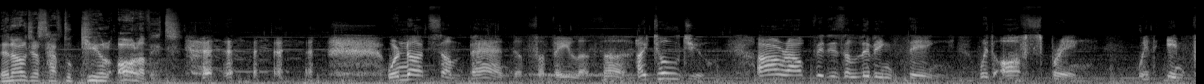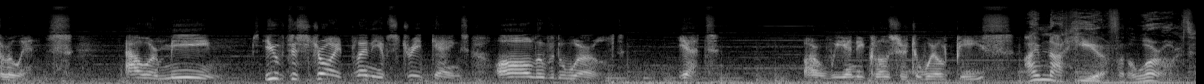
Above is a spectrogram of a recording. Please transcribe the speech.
Then I'll just have to kill all of it. We're not some band of favela thugs. I told you, our outfit is a living thing, with offspring, with influence. Our memes. You've destroyed plenty of street gangs all over the world. Yet, are we any closer to world peace? I'm not here for the world.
